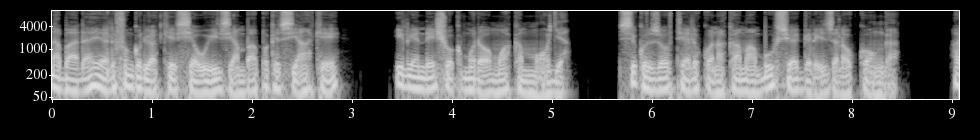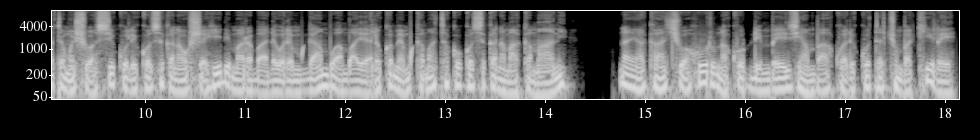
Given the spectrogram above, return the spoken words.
na baadaye alifunguliwa kesi ya wizi ambapo kesi yake iliendeshwa kwa muda wa mwaka mmoja. Siku zote alikuwa na kama abusu ya gereza la Ukonga. Hata mwisho wa siku ulikosekana ushahidi mara baada ya ule mgambo ambaye alikuwa amemkamata kukosekana mahakamani, naye akaachiwa huru na kurudi Mbezi ambako alikuta chumba kile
